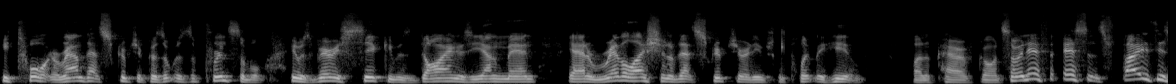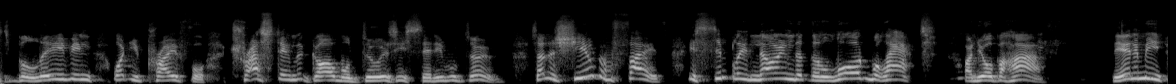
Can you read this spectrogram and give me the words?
he taught around that scripture because it was the principle. He was very sick. He was dying as a young man. He had a revelation of that scripture and he was completely healed by the power of God. So, in essence, faith is believing what you pray for, trusting that God will do as he said he will do. So, the shield of faith is simply knowing that the Lord will act on your behalf. The enemy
